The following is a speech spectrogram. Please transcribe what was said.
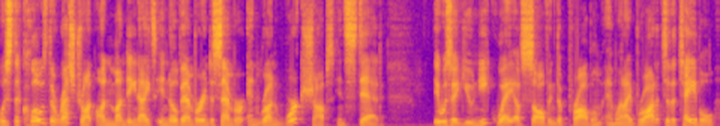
was to close the restaurant on Monday nights in November and December and run workshops instead. It was a unique way of solving the problem, and when I brought it to the table,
